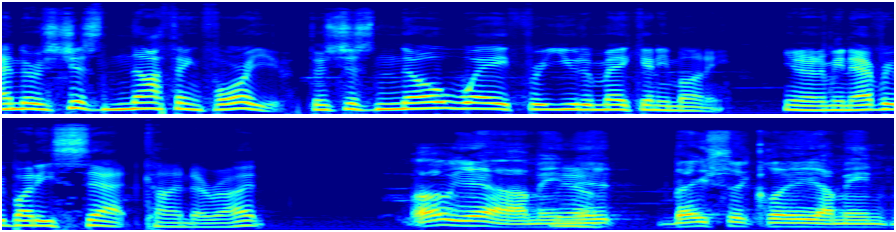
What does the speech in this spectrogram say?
and there's just nothing for you. There's just no way for you to make any money. You know what I mean? Everybody's set, kind of, right? Oh yeah, I mean Yeah. it basically. I mean,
